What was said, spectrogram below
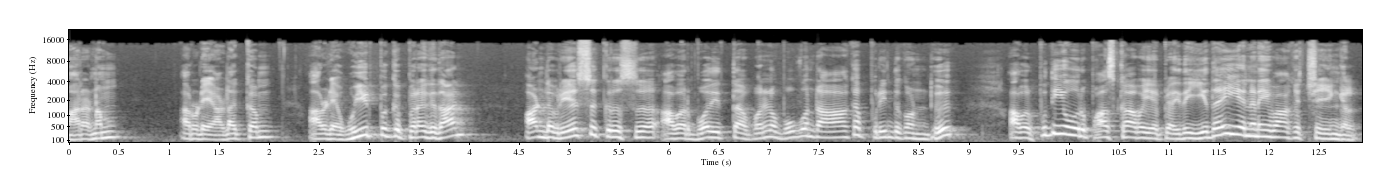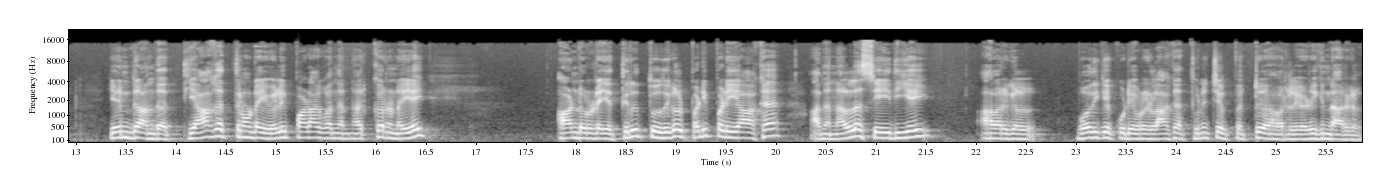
மரணம் அவருடைய அடக்கம் அவருடைய உயிர்ப்புக்கு பிறகுதான் ஆண்டவர் இயேசு கிறிஸ்து அவர் போதித்த முறையில் ஒவ்வொன்றாக புரிந்து கொண்டு அவர் புதிய ஒரு பாஸ்காவை ஏற்ப இதை இதை என் நினைவாக செய்யுங்கள் என்று அந்த தியாகத்தினுடைய வெளிப்பாடாக வந்த நற்கருணையை ஆண்டவருடைய திருத்துதுகள் படிப்படியாக அந்த நல்ல செய்தியை அவர்கள் போதிக்கக்கூடியவர்களாக துணிச்சல் பெற்று அவர்கள் எழுகின்றார்கள்.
